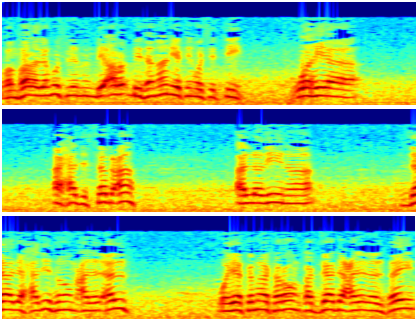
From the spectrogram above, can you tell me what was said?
وانفرد مسلم بثمانية وستين. وهي أحد السبعة الذين زاد حديثهم على الألف وهي كما ترون قد زاد على الألفين.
